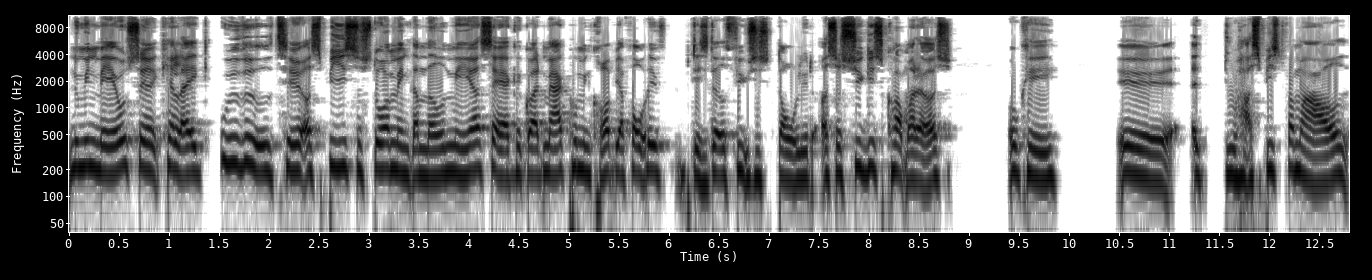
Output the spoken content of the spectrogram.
nu min mave selv heller ikke udvidet til at spise så store mængder mad mere, så jeg kan godt mærke på min krop, jeg får det decideret fysisk dårligt. Og så psykisk kommer det også, okay, øh, at du har spist for meget,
